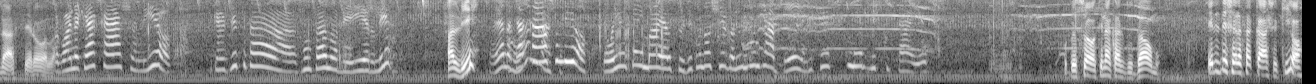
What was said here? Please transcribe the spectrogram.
Da acerola. Agora naquela caixa ali, ó. Você acredita que tá juntando o abeeiro ali? Ali? É, naquela caixa ali, ó. Eu ia queimar ela esse dia. Quando eu chego ali, um monte de abeia ali. Fiquei com medo de picar eu. O pessoal aqui na casa do Dalmo, eles deixaram essa caixa aqui, ó.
